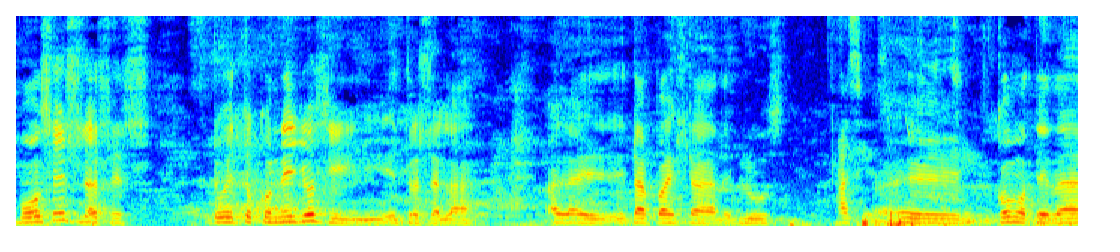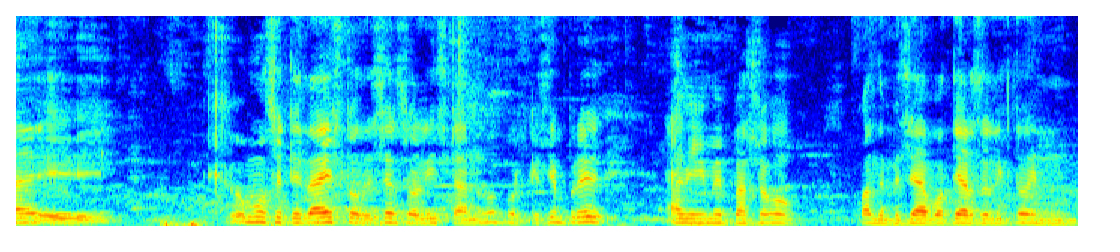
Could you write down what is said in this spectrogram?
voces, haces dueto con ellos y entras a la, a la etapa esta de blues. Así es. Eh, ¿Cómo te da cómo se te da esto de ser solista, ¿no? Porque siempre a mí me pasó cuando empecé a botear solito en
